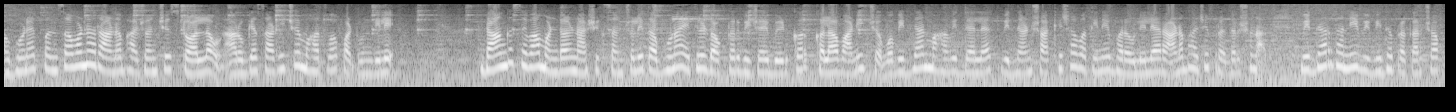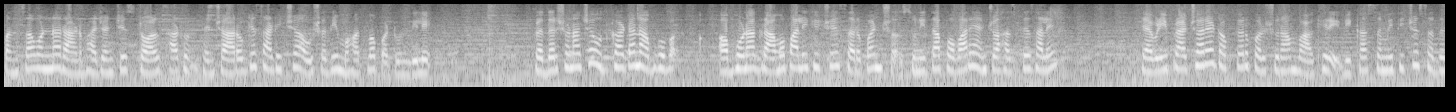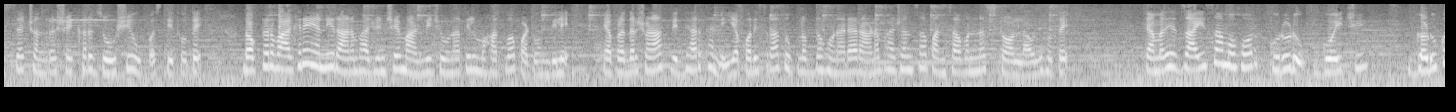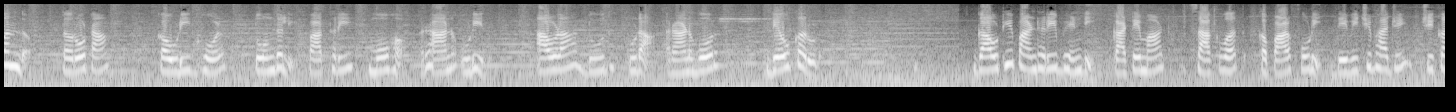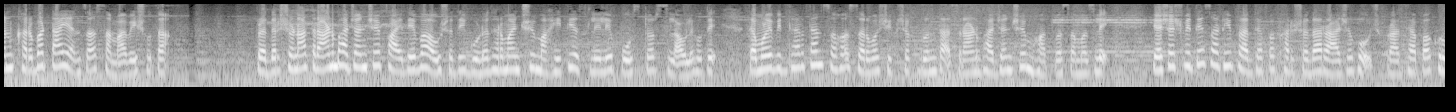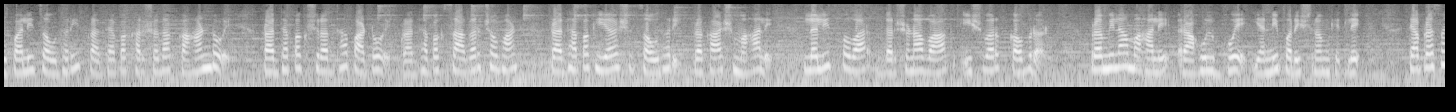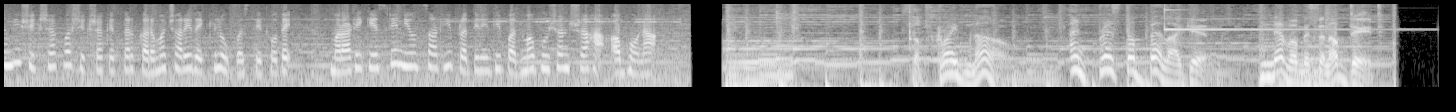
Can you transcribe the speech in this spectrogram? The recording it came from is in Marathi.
अभुण्यात पंचावन्न रानभाज्यांचे स्टॉल लावून आरोग्यासाठीचे महत्त्व पटवून दिले. डांग सेवा मंडळ नाशिक संचलित अभुणा येथील डॉक्टर विजय बेडकर कला वाणिज्य व विज्ञान महाविद्यालयात विज्ञान शाखेच्या वतीने भरवलेल्या रानभाजी प्रदर्शनात विद्यार्थ्यांनी विविध प्रकारच्या पंचावन्न रानभाज्यांचे स्टॉल थाटून त्यांच्या आरोग्यासाठीचे औषधी महत्त्व पटवून दिले. प्रदर्शनाचे उद्घाटन अभोबा अभोणा ग्रामपालिकेचे सरपंच सुनीता पवार यांच्या हस्ते झाले. त्यावेळी प्राचार्य डॉक्टर परशुराम वाघेरे विकास समितीचे सदस्य चंद्रशेखर जोशी उपस्थित होते. डॉक्टर वाघेरे यांनी रानभाजींचे मानवी जीवनातील महत्त्व पटवून दिले. या प्रदर्शनात विद्यार्थ्यांनी या परिसरात उपलब्ध होणाऱ्या रानभाज्यांचा पंचावन्न स्टॉल लावले होते. त्यामध्ये जाईचा मोहोर कुरडू गोयची गडुकंद तरोटा कवडी घोळ तोंडली पाथरी मोह रान उडीद आवळा दूध कुडा रानबोर देवकरुड गावठी पांढरी भेंडी काटेमाठ चाकवत कपाळफोडी देवीची भाजी चिकन खरबट्टा यांचा समावेश होता. प्रदर्शनात रानभाज्यांचे फायदे व औषधी गुणधर्मांची माहिती असलेले पोस्टर्स लावले होते. त्यामुळे विद्यार्थ्यांसह सर्व शिक्षक वृंदास रानभाज्यांचे महत्त्व समजले. यशस्वीतेसाठी प्राध्यापक हर्षदा राजभोज प्राध्यापक रुपाली चौधरी प्राध्यापक हर्षदा कहांडोळे प्राध्यापक श्रद्धा पाटोळे प्राध्यापक सागर चव्हाण प्राध्यापक यश चौधरी प्रकाश महाले ललित पवार दर्शना वाघ ईश्वर कवरर प्रमिला महाले राहुल भोये यांनी परिश्रम घेतले. त्याप्रसंगी शिक्षक व शिक्षकेतर कर्मचारी देखील उपस्थित होते. मराठी केसरी न्यूजसाठी प्रतिनिधी Padmabhushan Shaha Abhona. Subscribe now and press the bell icon never miss an update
